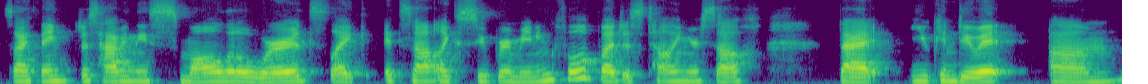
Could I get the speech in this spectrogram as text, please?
So I think just having these small little words, like it's not like super meaningful, but just telling yourself that you can do it um,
